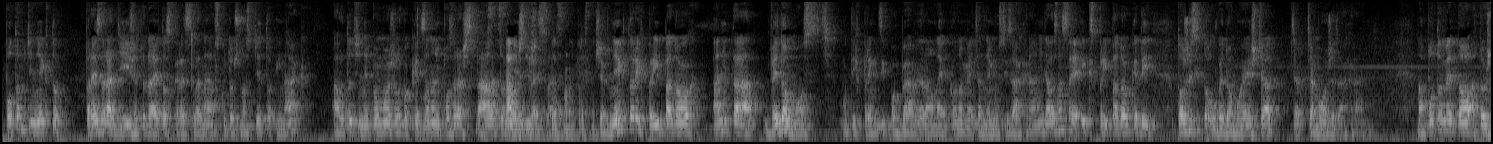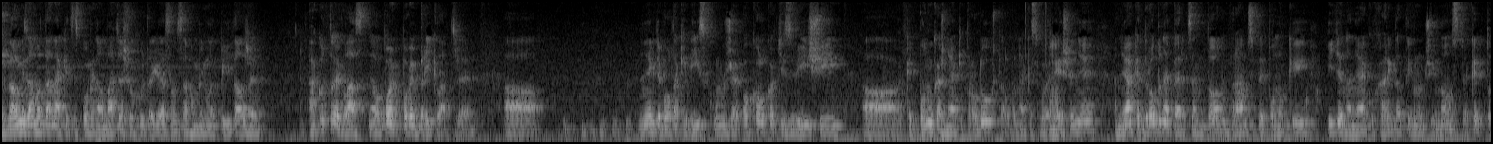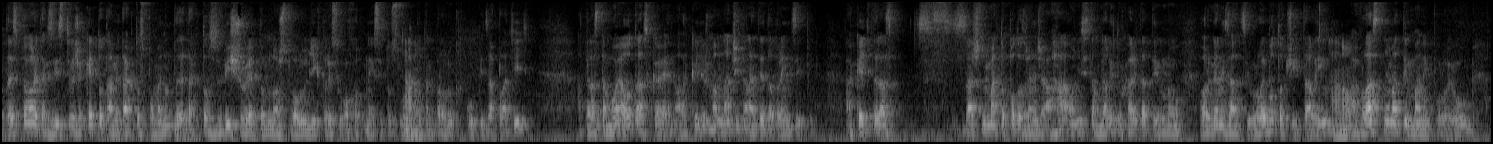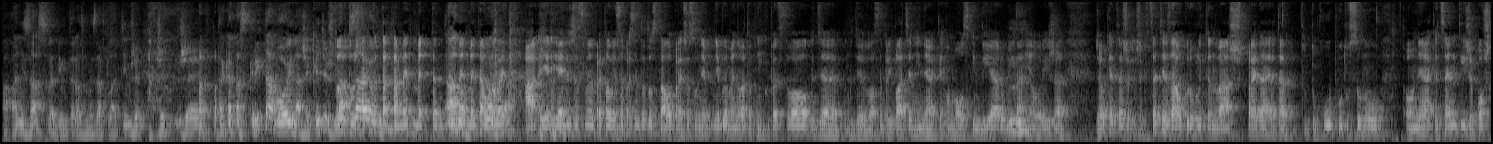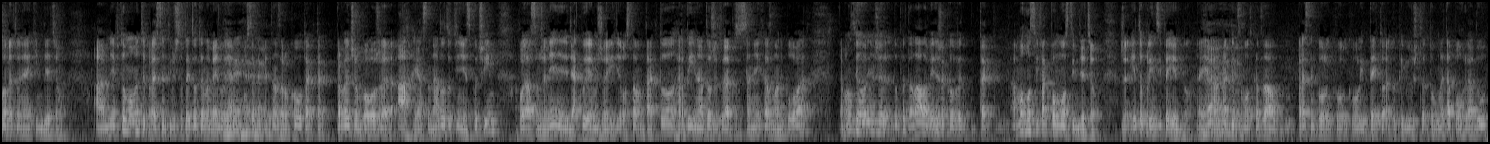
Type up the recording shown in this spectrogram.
potom ti niekto prezradí, že teda je to skreslené a v skutočnosti je to inak, ale to ti nepomôže, lebo keď sa na ňu pozeráš, stále to stále vidíš skreslené. Čiže v niektorých prípadoch ani tá vedomosť o tých princípoch behaviorálnej ekonomie ťa nemusí zachrániť, ale zase je x prípadov, kedy to, že si to uvedomuješ, ťa, ťa, ťa môže zachrániť. No a potom je to, a to už je veľmi zamotané, keď si spomínal Maťa Šuchu, tak ja som sa ho minule pýtal, že ako to je vlastne, alebo poviem, poviem príklad, že a, niekde bol taký výskum, že okolko ti zvýši, a, keď ponúkaš nejaký produkt alebo nejaké svoje no. riešenie a nejaké drobné percento v rámci tej ponuky ide na nejakú charitatívnu činnosť a keď to testovali, tak zistili, že keď to tam je takto spomenuté, tak to zvyšuje to množstvo ľudí, ktorí sú ochotní si tú službu, ten produkt kúpiť, zaplatiť. A teraz tá moja otázka je, no ale keď už mám načítané tieto princípy a keď teraz začnem mať to podozrenie, že aha, oni si tam dali tú charitatívnu organizáciu, lebo to čítali ano. a vlastne ma tým manipulujú, a ani za svet im teraz nezaplatím, že, že, že taká tá skrytá vojna, že keď už no, navzájom... tá, tá, met, met, ten, ten áno, meta úroveň a ja, ja že sa preto, lebo sa presne toto stalo, prečo som ne, nebudem menovať to knihkupectvo, kde, kde vlastne pri platení nejakého Molskin diaru mi mm-hmm. hovorí, že že, okay, teda, že, že chcete zaokrúhliť ten váš predaj, teda tú, tú kúpu, tú sumu o nejaké centy, že pošleme to nejakým deťom. A mne v tom momente presne tým, že sa tejto téme venujem hey, posledné 15 rokov, tak, tak prvé čo bolo, že ah, jasne, na toto ti neskočím. A povedal som, že nie, nie, ďakujem, že ide, ostávam takto, hrdý na to, že teda ako sa nechá zmanipulovať. A potom si hovorím, že do ale vieš, ako, tak, a mohol si fakt pomôcť tým deťom. Že je to v princípe jedno. Hej? A nakoniec som odchádzal presne kvôli, kvôli tejto, ako keby už tomu meta pohľadu,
